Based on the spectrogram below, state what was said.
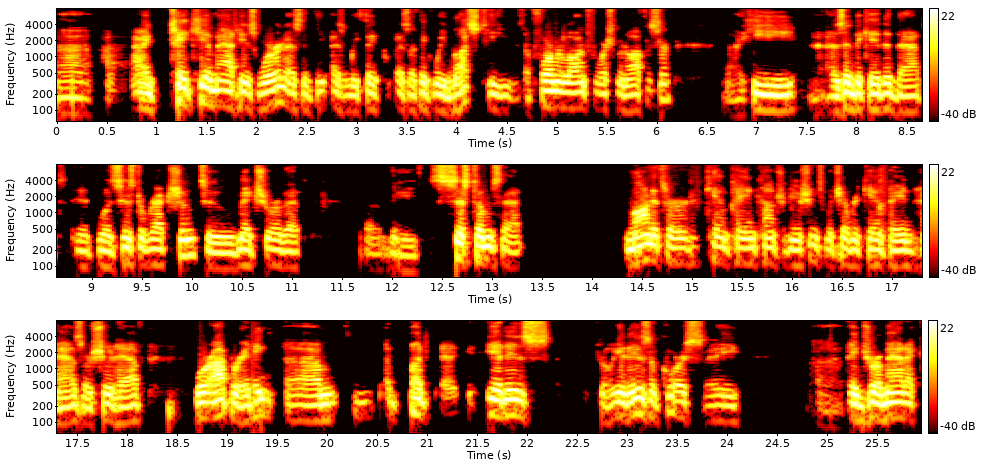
Uh, I take him at his word, as as we think, as I think we must. He's a former law enforcement officer. Uh, he has indicated that it was his direction to make sure that uh, the systems that monitored campaign contributions, which every campaign has or should have, were operating. Um, but it is, you know, it is of course a uh, a dramatic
